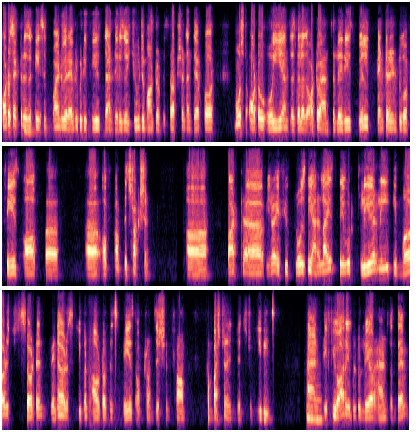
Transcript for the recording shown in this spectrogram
Auto sector is a hmm. case in point where everybody feels that there is a huge amount of disruption and therefore most auto OEMs as well as auto ancillaries will enter into a phase of uh, uh, of, of, destruction. Uh, uh, you know, if you closely analyze, they would clearly emerge certain winners even out of this phase of transition from combustion engines to EVs. And mm-hmm. if you are able to lay your hands on them,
